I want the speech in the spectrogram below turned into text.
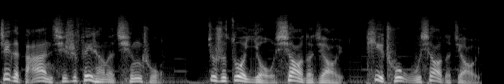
这个答案其实非常的清楚，就是做有效的教育，剔除无效的教育。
